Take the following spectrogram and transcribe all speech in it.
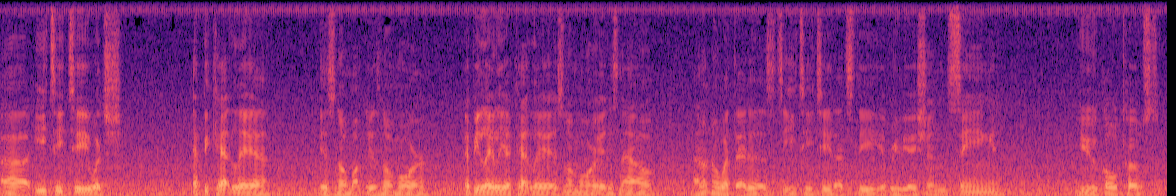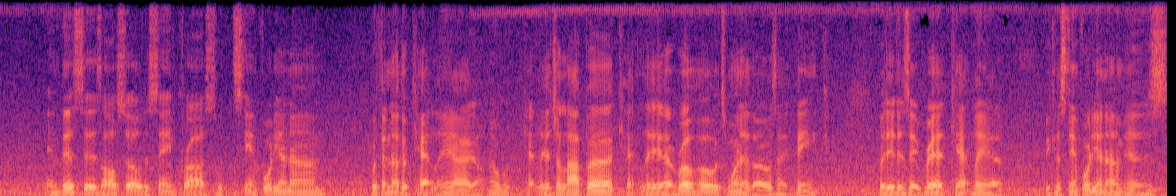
uh, ETT, which Epicattleya is no is no more. Epilalia cattleya is no more. It is now, I don't know what that is. It's ETT. That's the abbreviation. Hsiang Yu Gold Coast. And this is also the same cross with Stamfordianum with another Cattleya. I don't know, Cattleya jalapa, Cattleya rojo. It's one of those, I think. But it is a red Cattleya because Stamfordianum is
